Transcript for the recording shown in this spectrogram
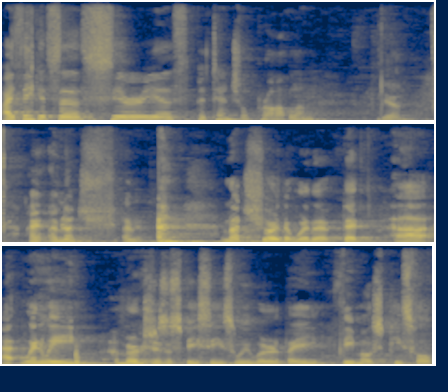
I think it's a serious potential problem. Yeah. I, I'm, not I'm, I'm not sure that we're the, that uh, when we emerged as a species, we were the, the most peaceful.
